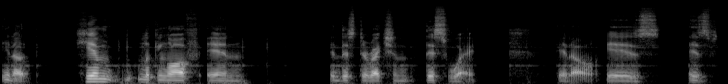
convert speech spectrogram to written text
you know, him looking off in in this direction this way, you know, is is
